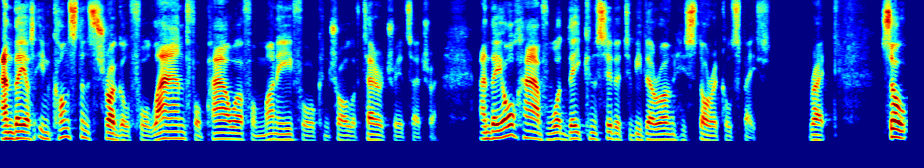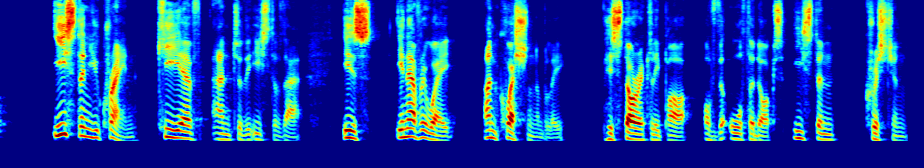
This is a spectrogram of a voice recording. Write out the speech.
And they are in constant struggle for land, for power, for money, for control of territory, etc. And they all have what they consider to be their own historical space, right? So, Eastern Ukraine, Kiev, and to the east of that, is in every way, unquestionably, historically part of the Orthodox Eastern Christian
